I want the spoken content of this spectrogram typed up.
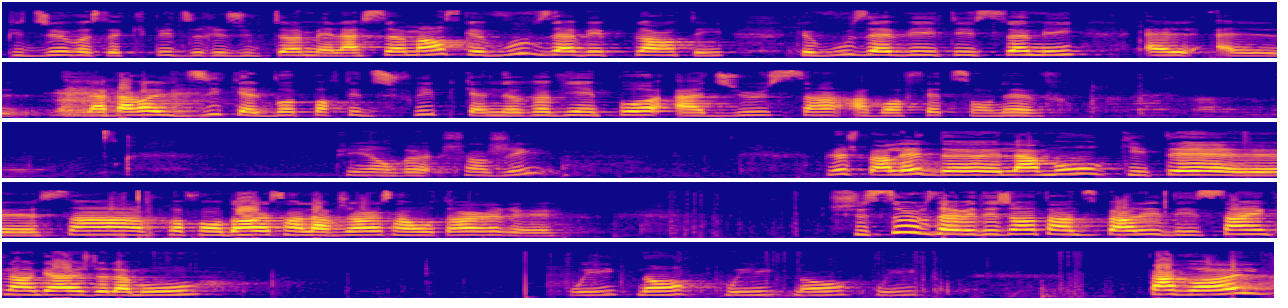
Puis Dieu va s'occuper du résultat. Mais la semence que vous, vous avez plantée, que vous avez été semée, elle, elle, la parole dit qu'elle va porter du fruit, puis qu'elle ne revient pas à Dieu sans avoir fait son œuvre. Puis on va changer là, je parlais de l'amour qui était euh, sans profondeur, sans largeur, sans hauteur. Euh. Je suis sûre que vous avez déjà entendu parler des cinq langages de l'amour. Oui, non, oui, non, oui. Parole,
